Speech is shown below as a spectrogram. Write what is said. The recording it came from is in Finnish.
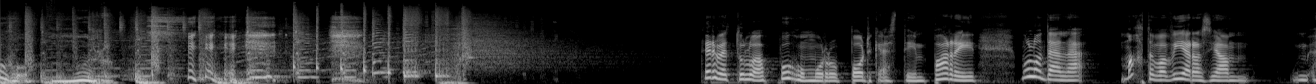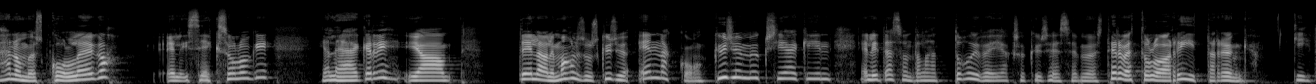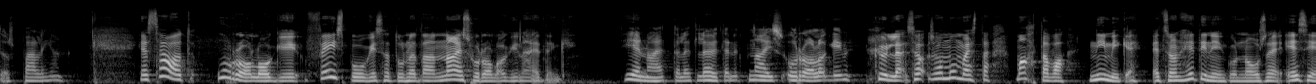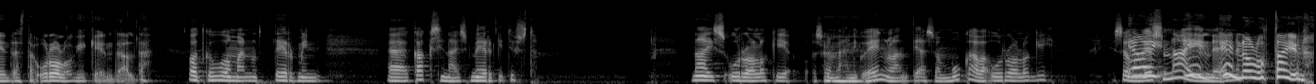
Puhu muru. Tervetuloa Puhu muru podcastiin pariin. Mulla on täällä mahtava vieras ja hän on myös kollega, eli seksologi ja lääkäri. Ja teillä oli mahdollisuus kysyä ennakkoon kysymyksiäkin, eli tässä on tällainen toivejakso kyseessä myös. Tervetuloa Riitta Rönkä. Kiitos paljon. Ja sä oot urologi. Facebookissa tunnetaan naisurologina etenkin. Hienoa, että olet löytänyt naisurologin. Kyllä, se on, se on mun mielestä mahtava nimike, että se on heti niin kuin nousee esiin tästä urologikentältä. Oletko huomannut termin ää, kaksinaismerkitystä? Naisurologi, se on mm. vähän niin kuin englantia, se on mukava urologi. Ja se on ja myös ei, nainen. En, en ollut tajunnut.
